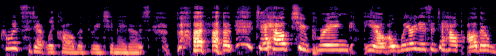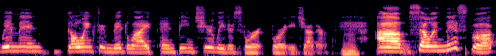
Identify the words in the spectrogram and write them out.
coincidentally called the Three Tomatoes. But to help to bring you know awareness and to help other women going through midlife and being cheerleaders for for each other mm-hmm. um, so in this book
